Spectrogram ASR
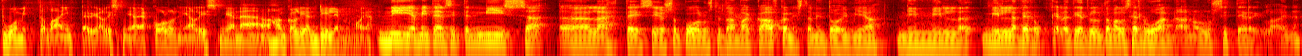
tuomittavaa imperialismia ja kolonialismia? Nämä on hankalia dilemmoja. Niin, ja miten sitten niissä äh, lähteissä, joissa puolustetaan vaikka Afganistanin toimia, niin millä, millä verukkeilla tietyllä tavalla se Ruanda on ollut sitten erilainen?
